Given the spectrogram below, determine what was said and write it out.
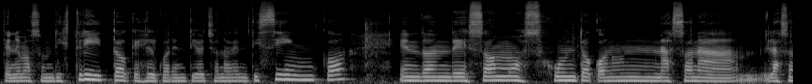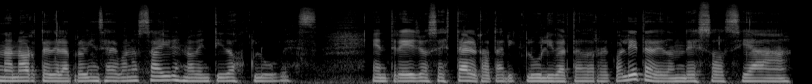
tenemos un distrito que es el 4895, en donde somos junto con una zona, la zona norte de la provincia de Buenos Aires, 92 clubes. Entre ellos está el Rotary Club Libertador Recoleta, de donde es socia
